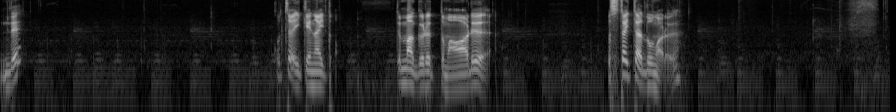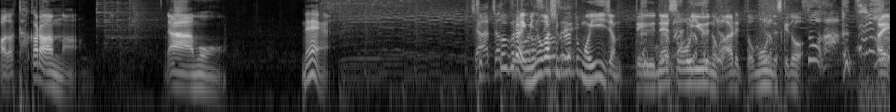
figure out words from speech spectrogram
で？こっちは行けないと。で、まあ、ぐるっと回る。下行ったらどうなる？あ、だ宝あんな。ああ、もう。ねえ。ちょっとぐらい見逃してくれてもいいじゃんっていうね、そういうのがあると思うんですけど。はい。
